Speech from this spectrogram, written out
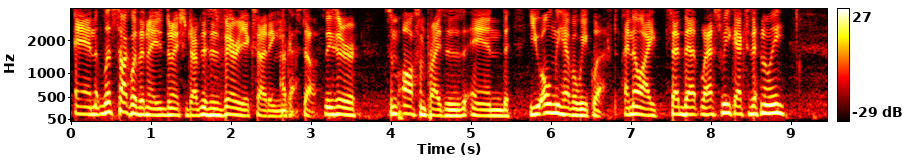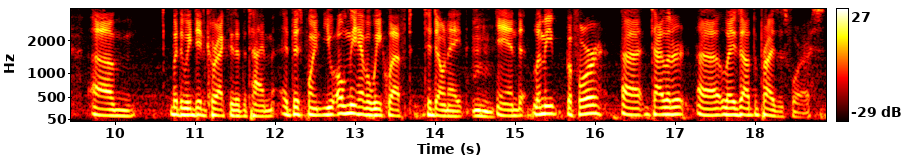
and let's talk about the donation, donation drive. This is very exciting Okay. stuff. These are some awesome prizes, and you only have a week left. I know I said that last week accidentally, um, but we did correct it at the time. At this point, you only have a week left to donate. Mm-hmm. And let me before uh, Tyler uh, lays out the prizes for us.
